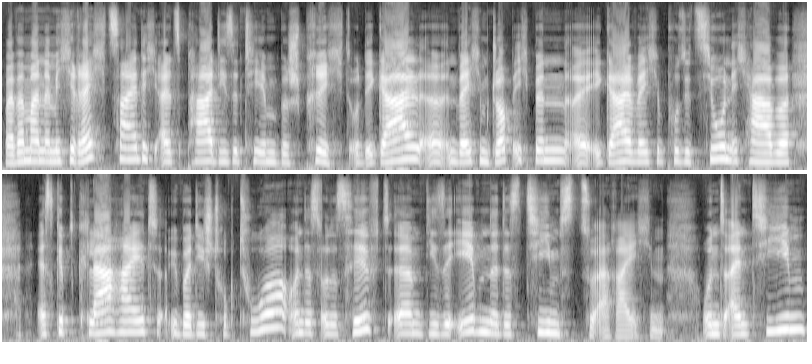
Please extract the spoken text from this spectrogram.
Weil wenn man nämlich rechtzeitig als Paar diese Themen bespricht und egal äh, in welchem Job ich bin, egal welche Position ich habe, es gibt Klarheit über die Struktur und es, und es hilft, ähm, diese Ebene des Teams zu erreichen. Und ein Team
